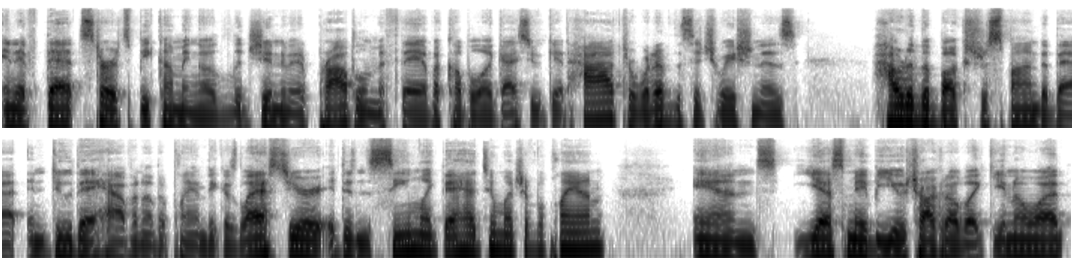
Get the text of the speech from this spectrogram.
And if that starts becoming a legitimate problem, if they have a couple of guys who get hot or whatever the situation is, how do the Bucks respond to that, and do they have another plan? Because last year it didn't seem like they had too much of a plan. And yes, maybe you chalk it up like, you know what?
